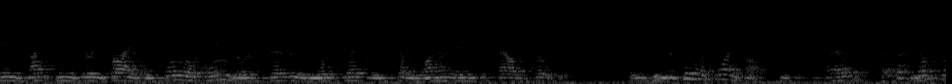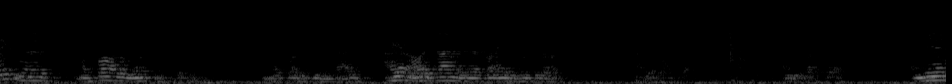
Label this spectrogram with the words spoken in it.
Kings 19.35, a single angel is credited in the Old Testament with killing 186,000 soldiers. But he was getting a point across to people, okay? You don't take me as my father wants you to take me. And that's what he's doing. I, I had a hard time with that, so I had to look it up. I didn't love that. I get like that. And then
